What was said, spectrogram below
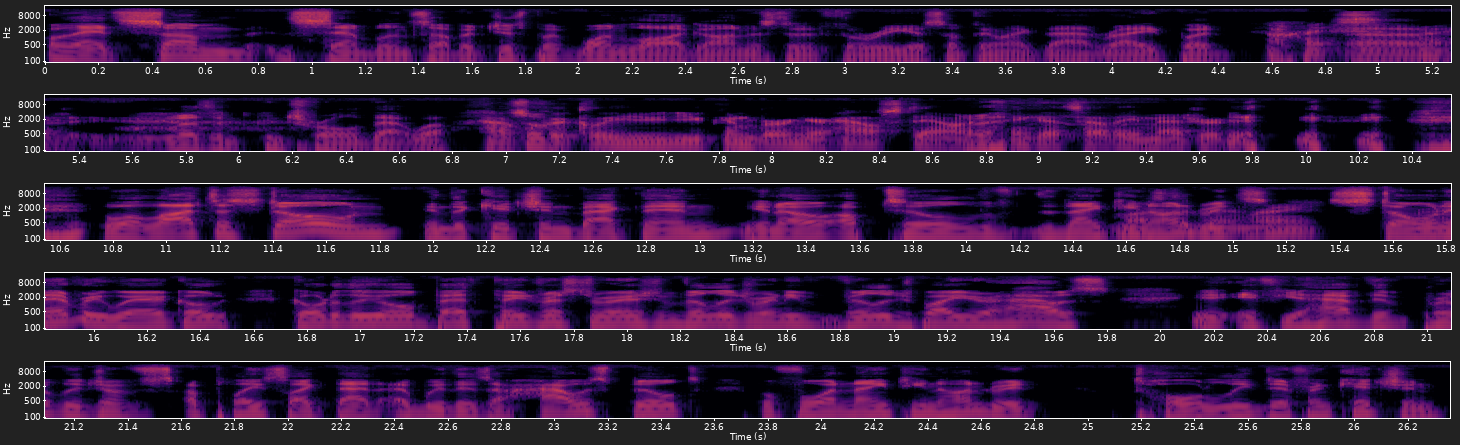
oh, they had some semblance of it. Just put one log on instead of three or something like that, right? But right, uh, right. it wasn't controlled that well. how so, quickly you, you can burn your house down i think that's how they measured it well, lots of stone in the kitchen back then. You know, up till the Must have been, 1900s, right. stone everywhere. Go go to the old Bethpage Restoration Village or any village by your house if you have the privilege of a place like that. uh, Where there's a house built before 1900, totally different kitchen.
